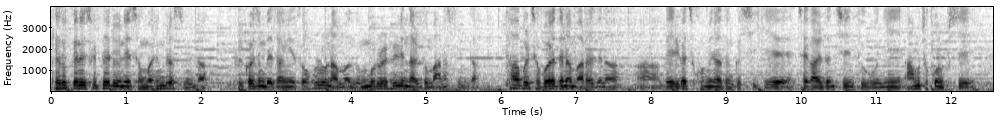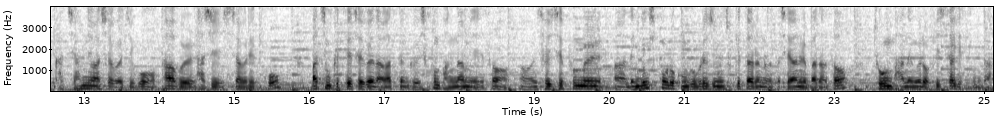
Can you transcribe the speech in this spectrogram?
계속되는 실패로 인해 정말 힘들었습니다. 불 꺼진 매장에서 홀로 남아 눈물을 흘린 날도 많았습니다. 사업을 접어야 되나 말아야 되나 아, 매일같이 고민하던 그 시기에 제가 알던 지인 두 분이 아무 조건 없이 같이 합류하셔가지고 사업을 다시 시작을 했고 마침 그때 제가 나갔던 그 식품 박람회에서 어, 저희 제품을 아, 냉동식품으로 공급을 해주면 좋겠다는 어떤 제안을 받아서 좋은 반응을 얻기 시작했습니다.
